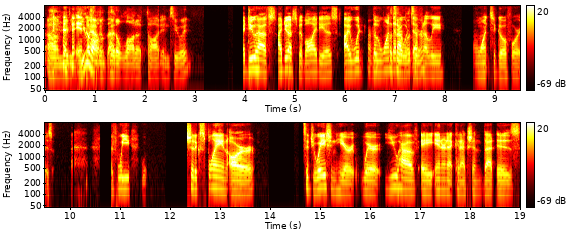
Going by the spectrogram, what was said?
Uh, maybe you haven't put a lot of thought into it. I do have I do have spitball ideas. I would All the one let's that I hear would definitely want to go for is if we should explain our situation here where you have a internet connection that is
